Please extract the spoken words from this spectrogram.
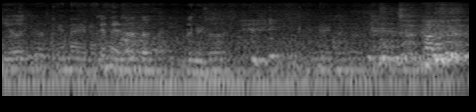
chị ơi. Cái này nó cái này nó đừng đừng rơi. cái này nó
